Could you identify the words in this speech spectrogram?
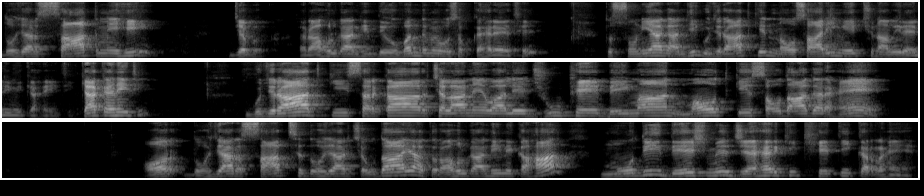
2007 में ही जब राहुल गांधी देवबंद में वो सब कह रहे थे। तो सोनिया गांधी गुजरात के नौसारी में एक चुनावी रैली में कह रही थी। क्या कह रही थी? गुजरात की सरकार चलाने वाले झूठे, बेईमान, मौत के सौदागर हैं। और 2007 से 2014 आया तो राहुल गांधी ने कहा, मोदी देश में जहर की खेती कर रहे हैं।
